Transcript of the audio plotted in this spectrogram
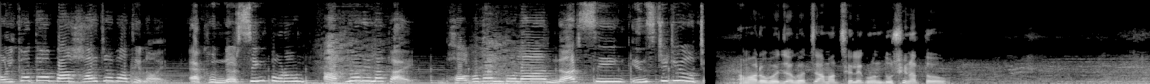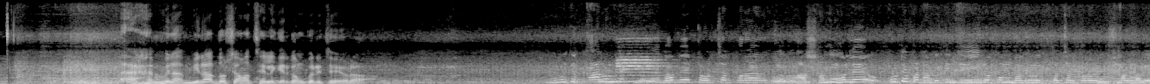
কলকাতা বা হায়দ্রাবাদে নয় এখন নার্সিং পড়ুন আপনার এলাকায়। ভগবান গোলা নার্সিং ইনস্টিটিউট আমার অভিযোগ হচ্ছে আমার ছেলে কোনো দোষী না তো? বিনা বিনা দোষে আমার ছেলেকে এরকম করেছে ওরা। মূলত কারণটা কি? এইভাবে টর্চার করা আসামি হলে কোর্টে পাঠাবে কিন্তু এইরকম ভাবে অত্যাচার করার কারণটা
